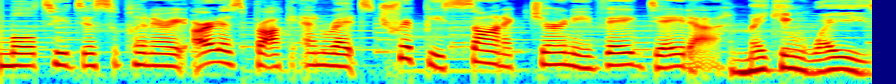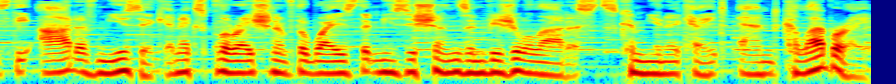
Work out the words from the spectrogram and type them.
multidisciplinary artist Brock Enright's trippy sonic journey, vague data. Making Ways, the art of music, an exploration of the ways that musicians and visual artists communicate and collaborate.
